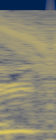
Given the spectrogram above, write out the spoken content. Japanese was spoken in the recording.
今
